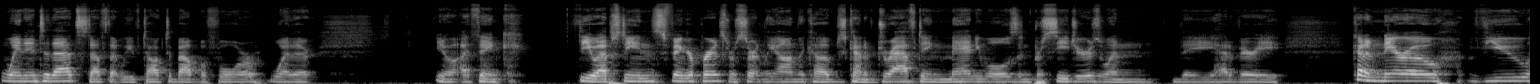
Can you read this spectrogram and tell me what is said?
went into that stuff that we've talked about before. Whether you know, I think Theo Epstein's fingerprints were certainly on the Cubs' kind of drafting manuals and procedures when they had a very kind of narrow view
